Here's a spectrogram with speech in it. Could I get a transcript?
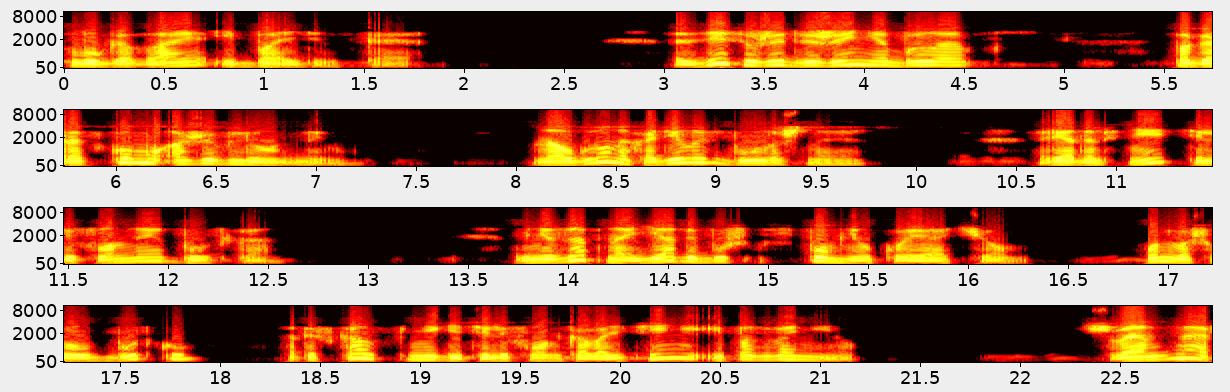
Луговая и Бальдинская. Здесь уже движение было по-городскому оживленным. На углу находилась булочная, рядом с ней телефонная будка. Внезапно Ядыбуш вспомнил кое о чем. Он вошел в будку, отыскал в книге телефон Кавальтини и позвонил. «Швенднер»,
